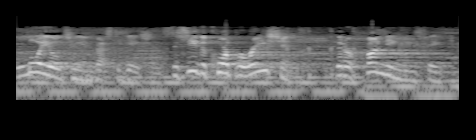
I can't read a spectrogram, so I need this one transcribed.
loyalty investigations to see the corporations that are funding these things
